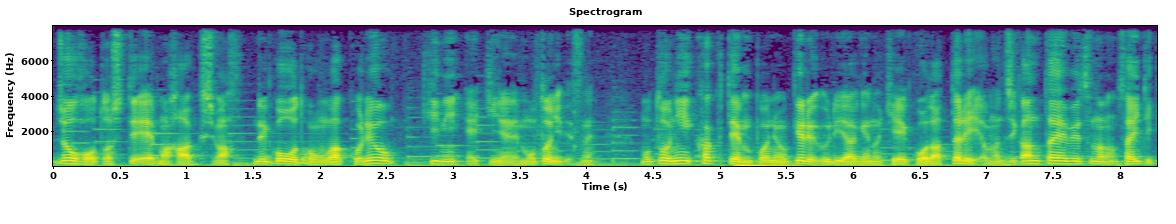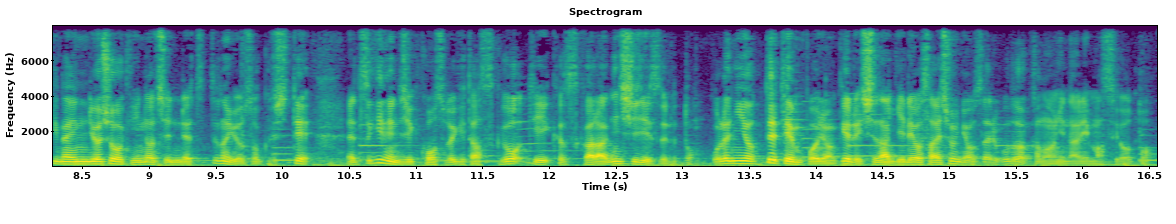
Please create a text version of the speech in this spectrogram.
情報として、まあ、把握します。で、ゴードンはこれを機に、え機にね、元にですね、元に各店舗における売上の傾向だったり、まあ、時間帯別の最適な飲料商品の陳列っていうのを予測して、え次に実行すべきタスクを TX カラーに指示すると。これによって店舗における品切れを最小限抑えることが可能になりますよと。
